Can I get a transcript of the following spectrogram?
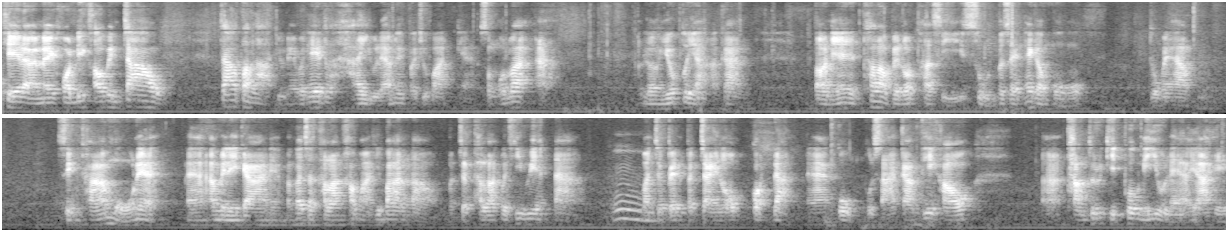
เคแหละในคนที่เขาเป็นเจ้าเจ้าตลาดอยู่ในประเทศไทยอยู่แล้วในปัจจุบันเนี่ยสมมติว่าอะเรายกตัวอย่างอาการตอนนี้ถ้าเราไปลดภาษี0%ให้กับหมู ถูกไหมครับ สินค้าหมูเนี่ยนะอเมริกาเนี่ยมันก็จะทะลักเข้ามาที่บ้านเรา มันจะทะลักไปที่เวียดนามอืมมันจะเป็นปัจจัยลบกดดันนะฮะกลุ่มอุตสาหกรรมที่เขาอ่าทำธุรกิจพวกนี้อยู่แล้วอย่าเห็น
